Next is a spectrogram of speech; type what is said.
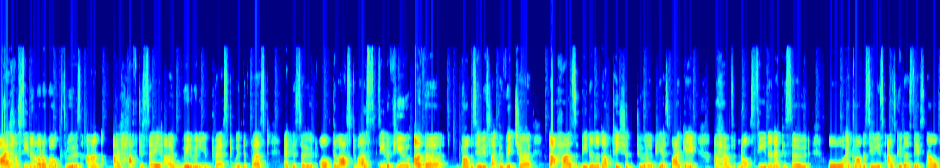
I have seen a lot of walkthroughs and I have to say I'm really really impressed with the first episode of The Last of Us. Seen a few other drama series like The Witcher that has been an adaptation to a PS5 game. I have not seen an episode or a drama series as good as this. Now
